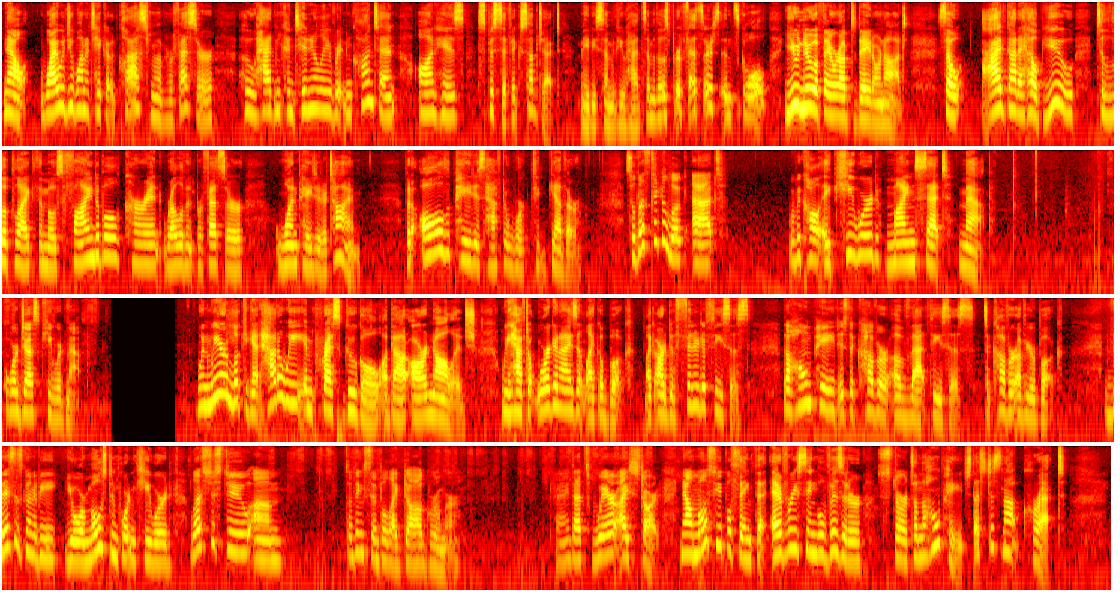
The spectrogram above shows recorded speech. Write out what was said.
Now, why would you want to take a class from a professor who hadn't continually written content on his specific subject? Maybe some of you had some of those professors in school. You knew if they were up to date or not. So I've got to help you to look like the most findable, current, relevant professor one page at a time. But all the pages have to work together. So let's take a look at what we call a keyword mindset map or just keyword map. When we are looking at how do we impress Google about our knowledge, we have to organize it like a book, like our definitive thesis. The home page is the cover of that thesis. It's a cover of your book. This is going to be your most important keyword. Let's just do um, something simple like dog groomer. Okay, that's where I start. Now, most people think that every single visitor starts on the home page. That's just not correct.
